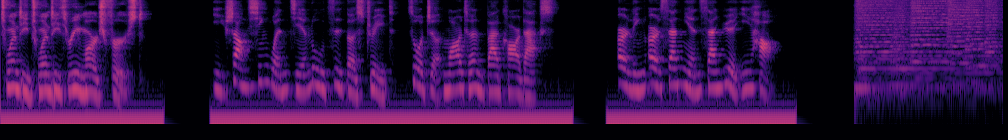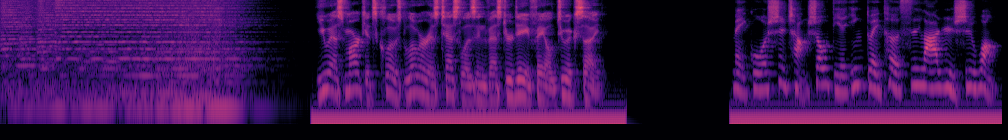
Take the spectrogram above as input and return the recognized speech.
2023 March 1st. 以上新闻节录自《The Street》，作者 Martin Baccardax，二零二三年三月一号。U.S. markets closed lower as Tesla's investor day failed to excite. 美国市场收跌，因对特斯拉日失望。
